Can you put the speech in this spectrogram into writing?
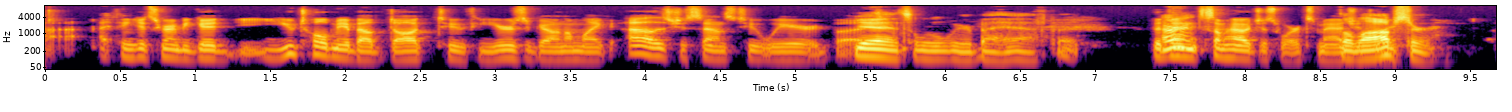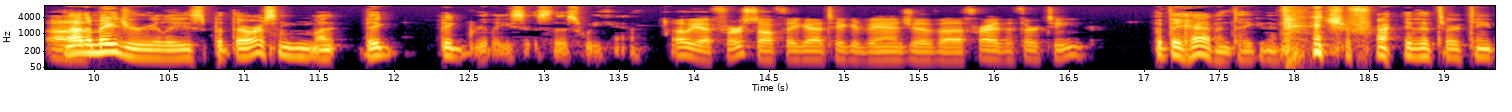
uh, I think it's going to be good. You told me about Dogtooth years ago, and I'm like, oh, this just sounds too weird. But yeah, it's a little weird by half, but but All then right. somehow it just works The. Lobster. Uh, Not a major release, but there are some uh, big, big releases this weekend. oh yeah, first off, they got to take advantage of uh, Friday the Thirteenth. But they haven't taken advantage of Friday the 13th.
